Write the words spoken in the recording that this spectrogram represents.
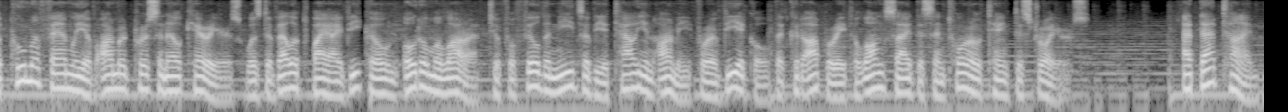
The Puma family of armored personnel carriers was developed by Iveco and Oto Melara to fulfill the needs of the Italian army for a vehicle that could operate alongside the Centauro tank destroyers. At that time,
